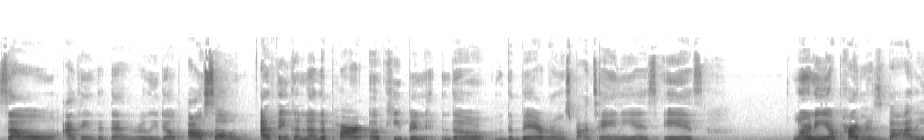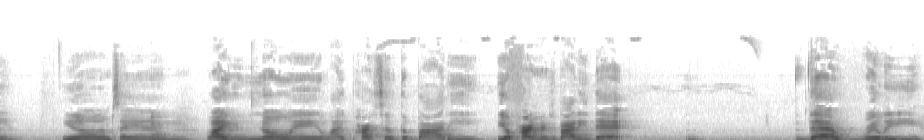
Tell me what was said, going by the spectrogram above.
so i think that that's really dope also i think another part of keeping the the bedroom spontaneous is learning your partner's body you know what i'm saying Mhm. like knowing like parts of the body your partner's body that that really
